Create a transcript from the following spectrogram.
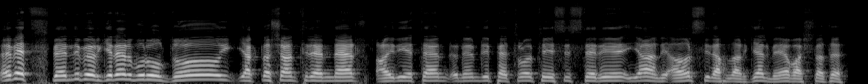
Evet, belli bölgeler vuruldu. Yaklaşan trenler, ayrıyeten önemli petrol tesisleri yani ağır silahlar gelmeye başladı.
